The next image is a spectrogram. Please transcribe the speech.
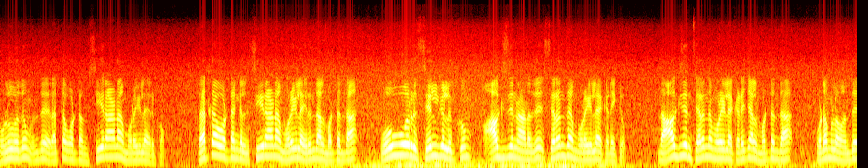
முழுவதும் வந்து இரத்த ஓட்டம் சீரான முறையில் இருக்கும். இரத்த ஓட்டங்கள் சீரான முறையில் இருந்தால் மட்டும்தான் ஒவ்வொரு செல்களுக்கும் ஆக்சிஜன் ஆனது சிறந்த முறையில் கிடைக்கும். இந்த ஆக்சிஜன் சிறந்த முறையில் கிடைச்சால் மட்டும்தான் உடம்புல வந்து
